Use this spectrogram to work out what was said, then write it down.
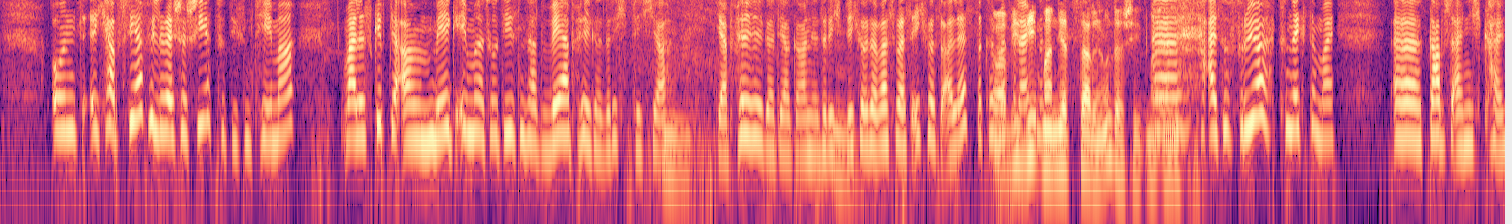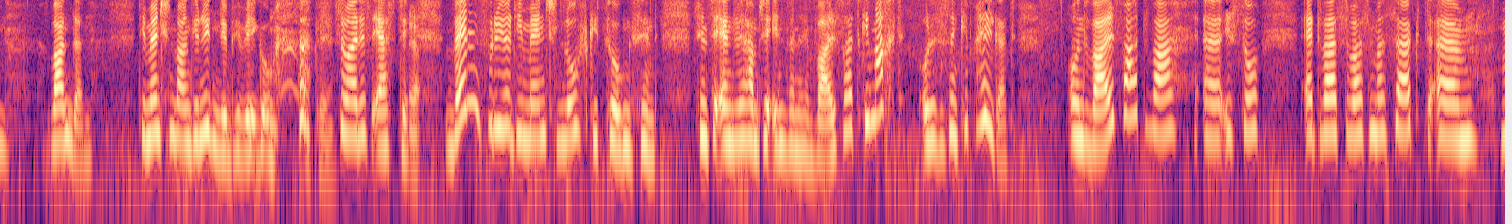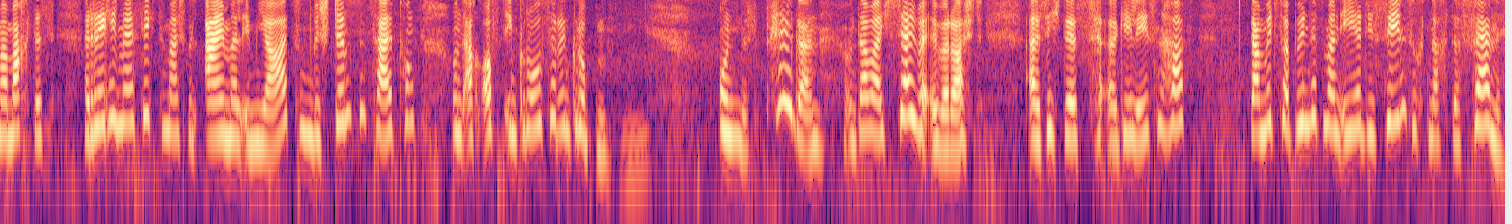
Und ich habe sehr viel recherchiert zu diesem Thema, weil es gibt ja am Weg immer so diesen Satz, wer pilgert richtig, ja. Mhm. Der pilgert ja gar nicht richtig mhm. oder was weiß ich was alles. Aber wie sieht man jetzt da den Unterschied? Äh, also früher zunächst einmal äh, gab es eigentlich kein Wandern. Die Menschen waren genügend in Bewegung. Okay. so war das Erste. Ja. Wenn früher die Menschen losgezogen sind, sind sie entweder, haben sie entweder eine Wallfahrt gemacht oder sie sind gepilgert. Und Wallfahrt war, äh, ist so etwas, was man sagt, ähm, man macht es regelmäßig, zum Beispiel einmal im Jahr zu einem bestimmten Zeitpunkt und auch oft in größeren Gruppen. Und das Pilgern, und da war ich selber überrascht, als ich das äh, gelesen habe, damit verbindet man eher die Sehnsucht nach der Ferne,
